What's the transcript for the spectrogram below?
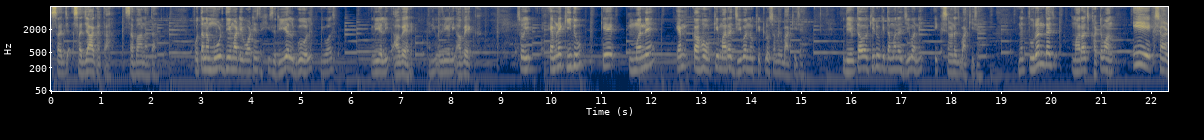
સજ, સજાગ હતા, સભાન હતા. પોતાના મૂળ ધ્યેય માટે what is his real goal he was really aware and he was really awake so એમણે કીધું કે મને એમ કહો કે મારા જીવનનો કેટલો સમય બાકી છે. દેવતાઓએ કીધું કે તમારા જીવનની એક ક્ષણ જ બાકી છે. અને તુરંત જ મહારાજ ખટવાંગ એ એક ક્ષણ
